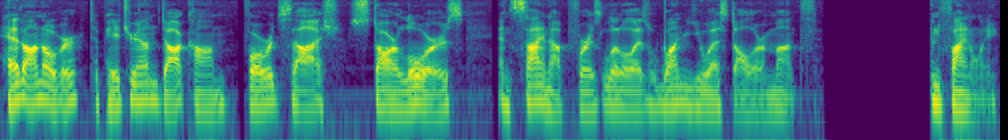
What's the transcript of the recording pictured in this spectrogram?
head on over to patreon.com forward slash starlores and sign up for as little as one US dollar a month. And finally,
